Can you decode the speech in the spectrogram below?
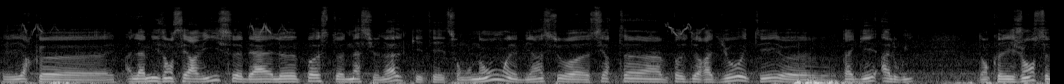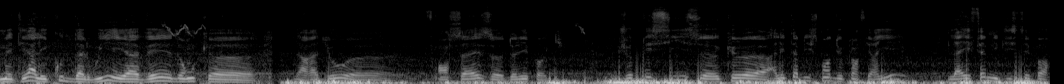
C'est-à-dire qu'à la mise en service, eh le poste national, qui était son nom, eh bien, sur certains postes de radio, était tagué à. Donc les gens se mettaient à l'écoute d'Aloui et avaient donc euh, la radio euh, française de l'époque. Je précise qu'à l'établissement du plan Ferrier, la FM n'existait pas.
